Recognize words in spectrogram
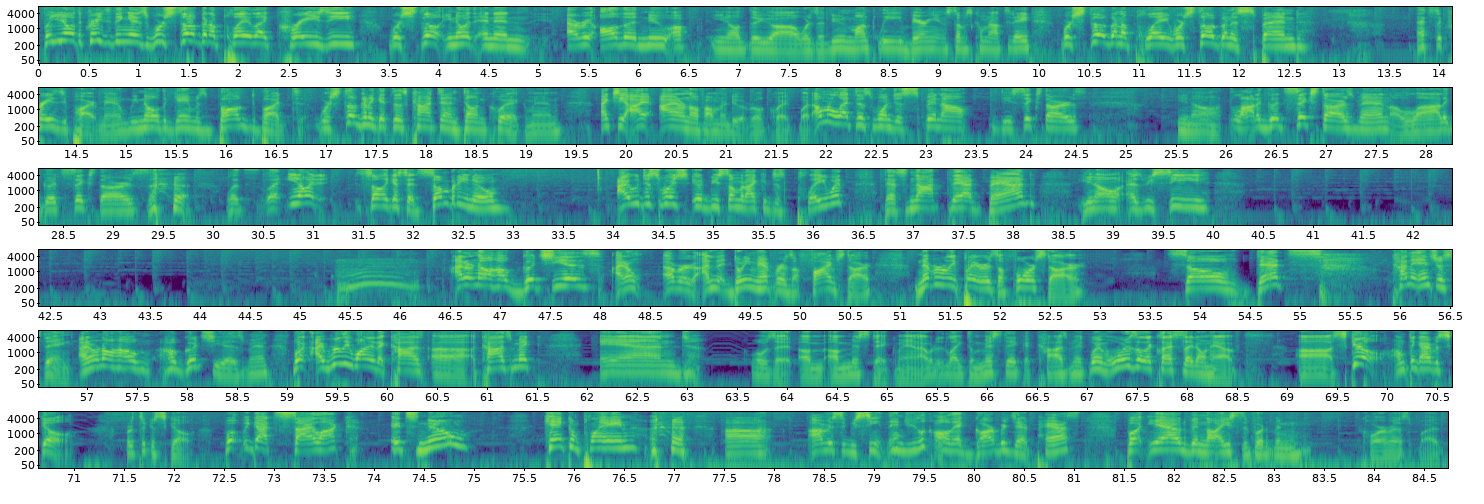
but you know what the crazy thing is? We're still gonna play like crazy. We're still, you know what? And then every all the new up, you know, the uh, what is it? New monthly variant and stuff is coming out today. We're still gonna play. We're still gonna spend That's the crazy part, man. We know the game is bugged, but we're still gonna get this content done quick, man. Actually, I, I don't know if I'm gonna do it real quick, but I'm gonna let this one just spin out these six stars. You know, a lot of good six stars, man. A lot of good six stars. Let's let you know what. So, like I said, somebody new. I would just wish it would be someone I could just play with. That's not that bad. You know, as we see mm, I don't know how good she is. I don't ever, I don't even have her as a five star. Never really play her as a four star. So that's kind of interesting. I don't know how how good she is, man. But I really wanted a cos uh, a cosmic and what was it? A, a mystic, man. I would have liked a mystic, a cosmic. Wait what is other classes I don't have? Uh, skill. I don't think I have a skill. But it took a skill. But we got Psylocke. It's new. Can't complain. uh, obviously, we seen. And you look all that garbage that passed. But yeah, it would have been nice if it would have been Corvus. But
